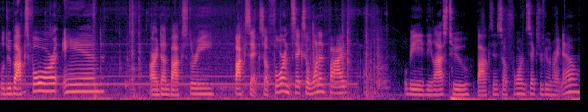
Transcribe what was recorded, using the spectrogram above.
we'll do box four and already done box three, box six. So four and six, so one and five will be the last two boxes. So four and six we're doing right now.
